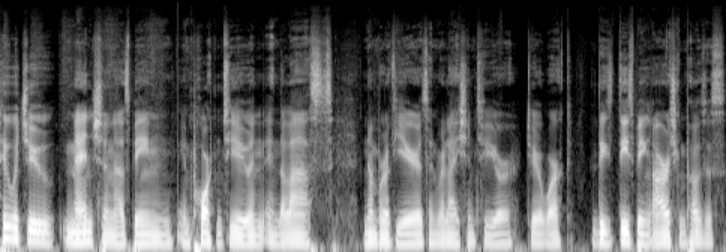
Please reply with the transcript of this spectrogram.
Who would you mention as being important to you in, in the last number of years in relation to your to your work? These these being irish composers.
